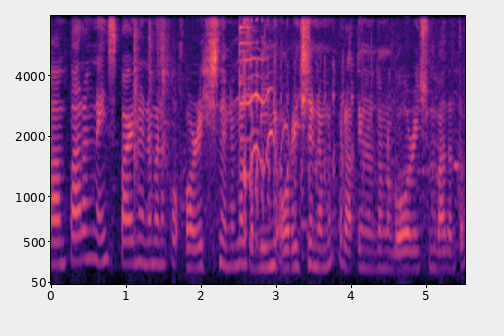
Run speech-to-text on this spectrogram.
Um, parang na-inspire na naman ako. Orange na naman. Sabihin niyo orange na naman. Parating na itong nag-orange yung batang to.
